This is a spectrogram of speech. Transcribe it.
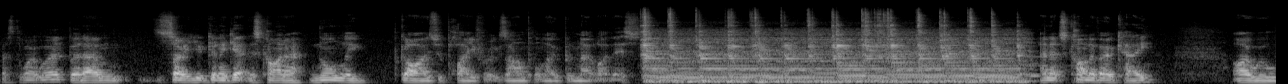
that's the right word. But um, so you're going to get this kind of normally guys would play for example an open note like this. And that's kind of okay. I will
